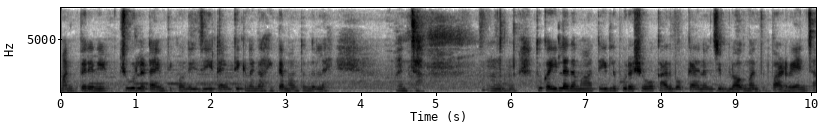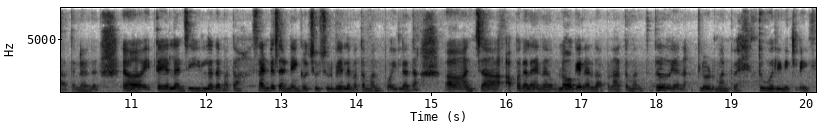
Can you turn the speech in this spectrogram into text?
ಮನ್ಪೆರೆ ಚೂರ್ಲ ಟೈಮ್ ತಿಕ್ಕೊಂಡು ಈ ಟೈಮ್ ತಿಕ್ಕನಾಗ ಹಿತ್ತೆ ಮಂತೊಂದುಲ್ಲೆ ಅಂಚ. ತೂಕ ಇಲ್ಲದ ಮಾತು, ಇಲ್ಲಿ ಪೂರ ಶೋಕ್ ಆದ ಬೊಕ್ಕ ಏನೊಂಜಿ ಬ್ಲಾಗ್ ಮಂತ್ ಪಾಡ್ವೆ ಎಂಚ ಆತನದು ಇತ್ತ ಎಲ್ಲಂಚಿ ಇಲ್ಲದ ಮತ್ತ ಸಂಡೆ ಸಂಡೆ ಎಂಕಲ್ ಚೂರು ಚೂರು ಬೇಲೆ ಮತ್ತ ಮನ್ಪೊ ಇಲ್ಲದ. ಅಂಚ ಅಪ್ಪಗಲ ಏನ ಬ್ಲಾಗ್ ಏನಾರ್ದ ಅಪ್ಪನ ಆತ ಮಂತದ್ದು ಏನ ಅಪ್ಲೋಡ್ ಮನ್ಪೆ ತೂರಿ ನಿಕ್ಲಿಗೆ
